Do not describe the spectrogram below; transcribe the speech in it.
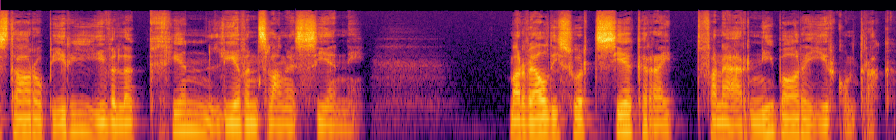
Rus daar op hierdie huwelik geen lewenslange seën nie. Maar wel die soort sekerheid van 'n hernubare huurkontrak.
